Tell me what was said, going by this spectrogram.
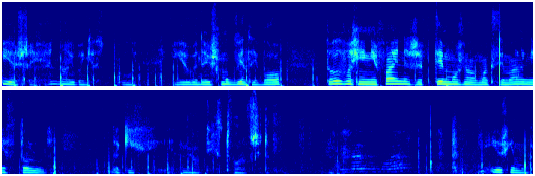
I jeszcze jedno i będzie stój. I nie będę już mógł więcej, bo to jest właśnie niefajne, że w tym można maksymalnie 100 ludzi. Takich, no, tych stworów czy tam. No. Już nie mogę.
